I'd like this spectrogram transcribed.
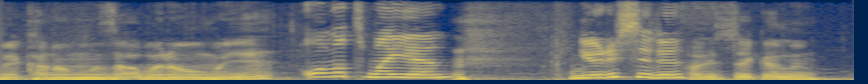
Ve kanalımıza abone olmayı. unutmayın. Görüşürüz. Hoşçakalın.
